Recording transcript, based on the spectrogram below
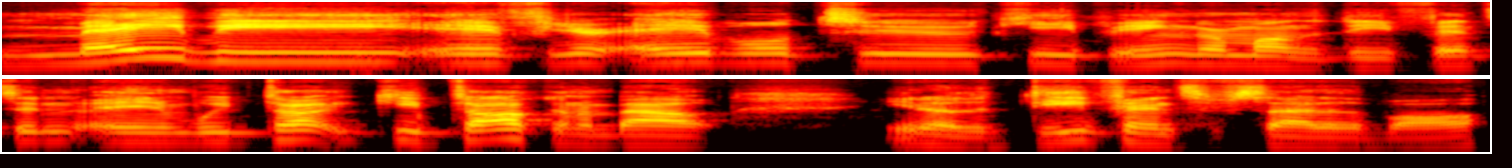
maybe if you're able to keep Ingram on the defense, and, and we talk, keep talking about, you know, the defensive side of the ball.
